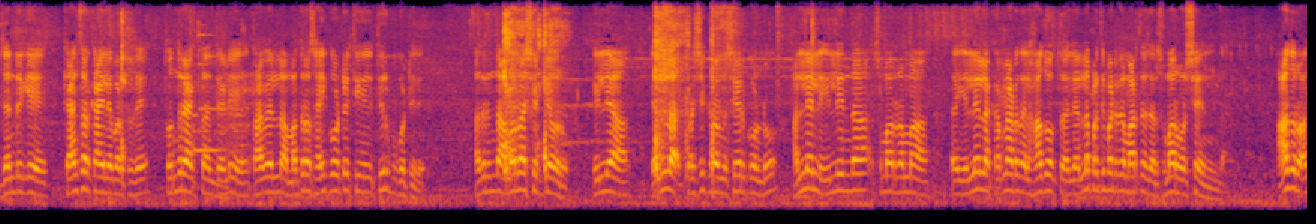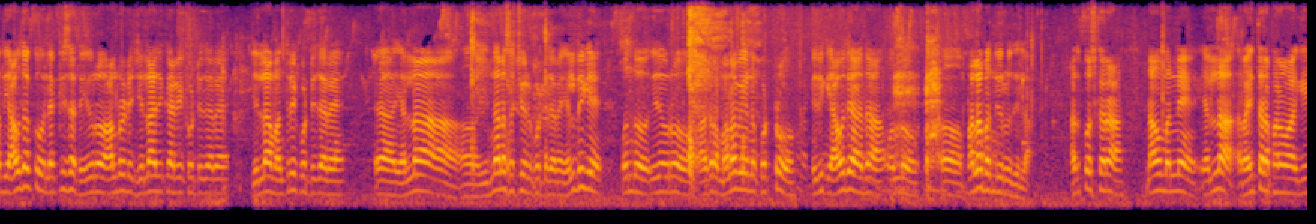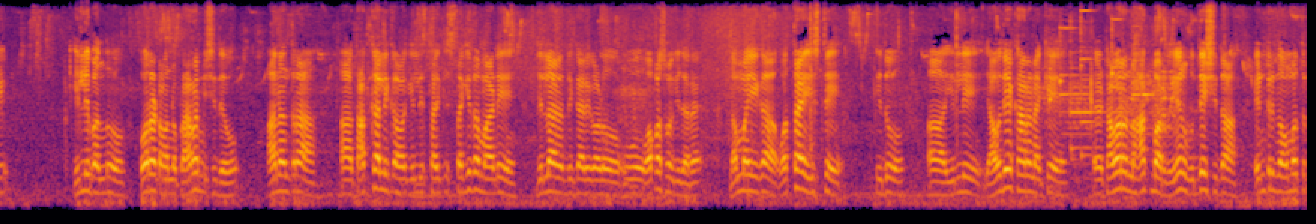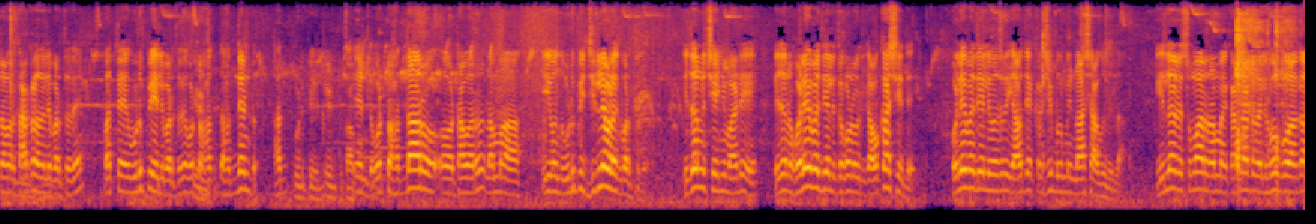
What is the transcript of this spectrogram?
ಜನರಿಗೆ ಕ್ಯಾನ್ಸರ್ ಕಾಯಿಲೆ ಬರ್ತದೆ, ತೊಂದರೆ ಆಗ್ತದೆ ಅಂತೇಳಿ ತಾವೆಲ್ಲ ಮದ್ರಾಸ್ ಹೈಕೋರ್ಟ್ ತೀರ್ಪು ಕೊಟ್ಟಿದೆ. ಅದರಿಂದ ಅಮರನಾಥ್ ಶೆಟ್ಟಿ ಅವರು ಇಲ್ಲಿಯ ಎಲ್ಲ ಕೃಷಿಕರನ್ನು ಸೇರಿಕೊಂಡು ಅಲ್ಲೆಲ್ಲಿ, ಇಲ್ಲಿಂದ ಸುಮಾರು ನಮ್ಮ, ಎಲ್ಲೆಲ್ಲ ಕರ್ನಾಟಕದಲ್ಲಿ ಹಾದು ಹೋಗ್ತದೆ, ಅಲ್ಲೆಲ್ಲ ಪ್ರತಿಭಟನೆ ಮಾಡ್ತಾ ಇದ್ದಾರೆ ಸುಮಾರು ವರ್ಷದಿಂದ. ಆದರೂ ಅದು ಯಾವುದಕ್ಕೂ ಲೆಕ್ಕಿಸದೆ ಇವರು ಆಲ್ರೆಡಿ ಜಿಲ್ಲಾಧಿಕಾರಿ ಕೊಟ್ಟಿದ್ದಾರೆ, ಜಿಲ್ಲಾ ಮಂತ್ರಿ ಕೊಟ್ಟಿದ್ದಾರೆ. ಎಲ್ಲ ಇಂಧನ ಸಚಿವರು ಕೊಟ್ಟಿದ್ದಾರೆ. ಎಲ್ರಿಗೆ ಒಂದು ಇದವರು ಅದರ ಮನವಿಯನ್ನು ಕೊಟ್ಟರು ಇದಕ್ಕೆ ಯಾವುದೇ ಆದ ಒಂದು ಫಲ ಬಂದಿರುವುದಿಲ್ಲ. ಅದಕ್ಕೋಸ್ಕರ ನಾವು ಮೊನ್ನೆ ಎಲ್ಲ ರೈತರ ಪರವಾಗಿ ಇಲ್ಲಿ ಬಂದು ಹೋರಾಟವನ್ನು ಪ್ರಾರಂಭಿಸಿದೆವು. ಆನಂತರ ತಾತ್ಕಾಲಿಕವಾಗಿ ಇಲ್ಲಿ ಸ್ಥಗಿ, ಸ್ಥಗಿತ ಮಾಡಿ ಜಿಲ್ಲಾಧಿಕಾರಿಗಳು ವಾಪಸ್ ಹೋಗಿದ್ದಾರೆ. ನಮ್ಮ ಈಗ ಒತ್ತಾಯ ಇಷ್ಟೇ. ಇದು ಇಲ್ಲಿ ಯಾವುದೇ ಕಾರಣಕ್ಕೆ ಟವರನ್ನು ಹಾಕಬಾರ್ದು. ಏನು ಉದ್ದೇಶಿತ ಎಂಟರಿಂದ ಒಂಬತ್ತು ಟವರ್ ಕಾರ್ಕಳದಲ್ಲಿ ಬರ್ತದೆ ಮತ್ತೆ ಉಡುಪಿಯಲ್ಲಿ ಬರ್ತದೆ ಒಟ್ಟು ಹದ್ ಹದಿನೆಂಟು ಹದ್ ಉಡುಪಿಯಲ್ಲಿ ಎಂಟು ಎಂಟು ಒಟ್ಟು ಹದಿನಾರು ಟವರ್ ನಮ್ಮ ಈ ಒಂದು ಉಡುಪಿ ಜಿಲ್ಲೆ ಒಳಗೆ ಬರ್ತದೆ. ಇದನ್ನು ಚೇಂಜ್ ಮಾಡಿ ಇದನ್ನು ಹೊಳೆ ಬದಿಯಲ್ಲಿ ತಗೊಂಡು ಹೋಗ್ಲಿಕ್ಕೆ ಅವಕಾಶ ಇದೆ. ಹೊಳೆ ಬದಿಯಲ್ಲಿ ಹೋದರೆ ಯಾವುದೇ ಕೃಷಿ ಭೂಮಿ ನಾಶ ಆಗುವುದಿಲ್ಲ. ಇಲ್ಲದೆ ಸುಮಾರು ನಮ್ಮ ಕರ್ನಾಟಕದಲ್ಲಿ ಹೋಗುವಾಗ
